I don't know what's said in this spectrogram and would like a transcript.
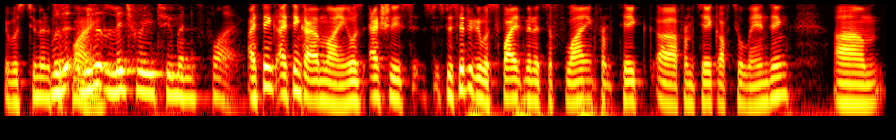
It was two minutes Was of it flying. was it literally two minutes flying? I think I think I'm lying. It was actually specifically it was five minutes of flying from take uh, from takeoff to landing, um,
